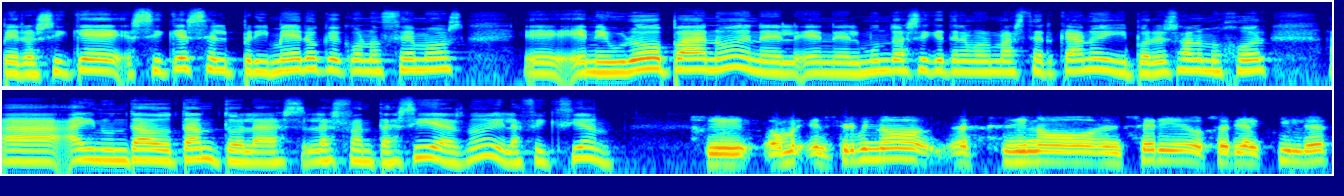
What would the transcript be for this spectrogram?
pero sí que sí que es el primero que conocemos en Europa, ¿no? En el, en el mundo así que tenemos más cercano y por eso a lo mejor ha, ha inundado tanto las, las fantasías, ¿no? Y la ficción. Sí, hombre, el término asesino en serie o serial killer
